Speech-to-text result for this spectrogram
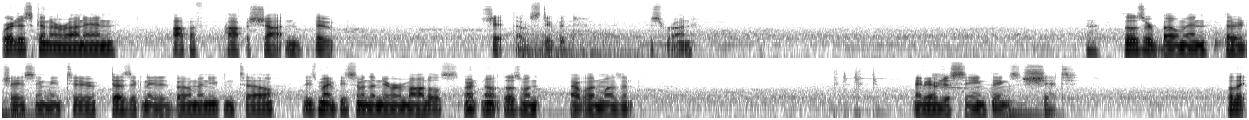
We're just gonna run in, pop a, pop a shot, and boot. Shit, that was stupid. Just run. Those are bowmen that are chasing me too. Designated bowmen, you can tell. These might be some of the newer models. Or no, those one that one wasn't. Maybe I'm just seeing things. Shit. Well, they...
